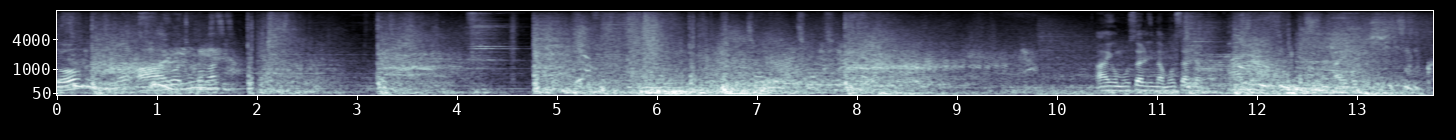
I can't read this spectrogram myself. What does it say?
이거. 아 이거 잠깐만. 아 이거 못 살린다 못 살려. 쉽지 않고.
